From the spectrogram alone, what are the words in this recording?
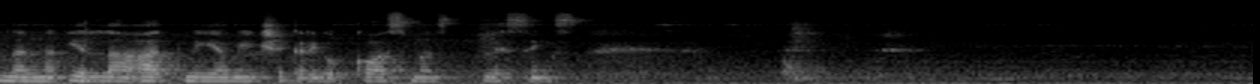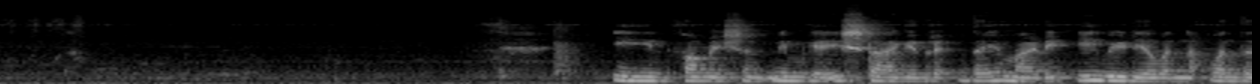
ನನ್ನ ಎಲ್ಲ ಆತ್ಮೀಯ ವೀಕ್ಷಕರಿಗೂ ಕಾಸ್ಮಸ್ ಬ್ಲೆಸ್ಸಿಂಗ್ಸ್. ಈ ಇನ್ಫಾರ್ಮೇಷನ್ ನಿಮಗೆ ಇಷ್ಟ ಆಗಿದರೆ ದಯಮಾಡಿ ಈ ವಿಡಿಯೋವನ್ನು ಒಂದು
